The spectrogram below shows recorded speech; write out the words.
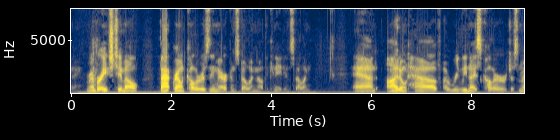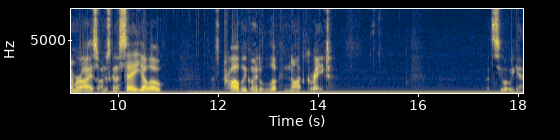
Okay. Remember HTML, background color is the American spelling, not the Canadian spelling. And I don't have a really nice color just memorized, so I'm just going to say yellow. That's probably going to look not great. Let's see what we get.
